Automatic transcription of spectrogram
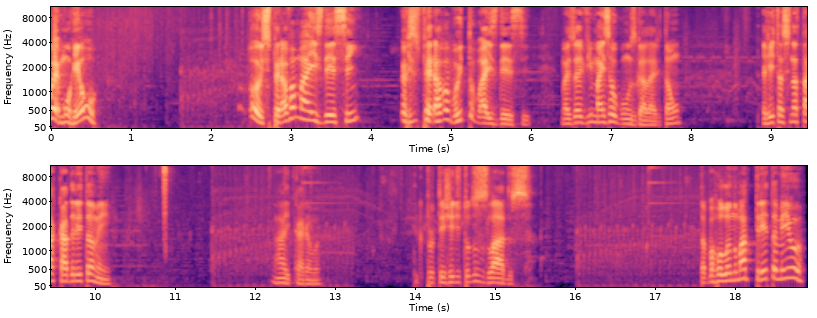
Ué, morreu? Eu esperava mais desse, hein? Eu esperava muito mais desse. Mas vai vir mais alguns, galera. Então, a gente tá sendo atacado ali também. Ai, caramba. Tem que proteger de todos os lados. Tava rolando uma treta meio...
